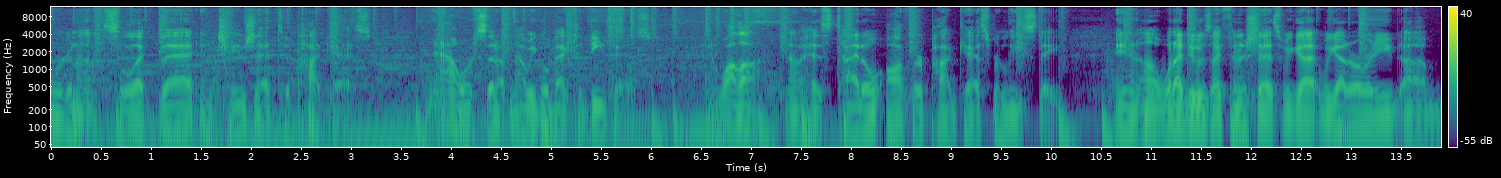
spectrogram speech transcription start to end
We're gonna select that and change that to podcast. Now we're set up. Now we go back to details. And voila, now it has title, author, podcast, release date. And uh, what I do is I finish that. So we got we got it already. Um,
